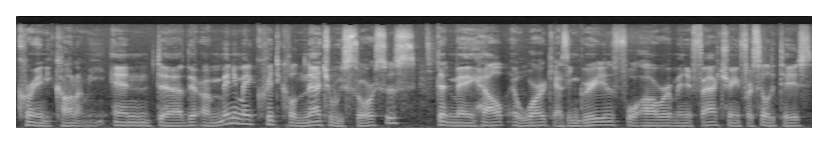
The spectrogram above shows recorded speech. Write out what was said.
Korean economy, and uh, there are many, many critical natural resources that may help and work as ingredients for our manufacturing facilities.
